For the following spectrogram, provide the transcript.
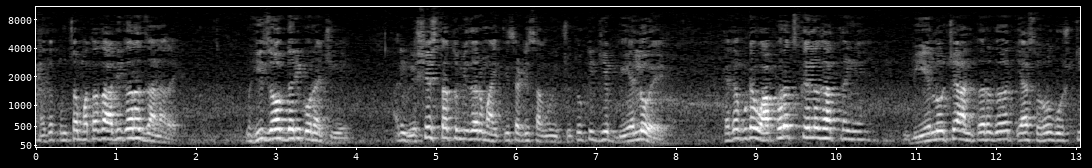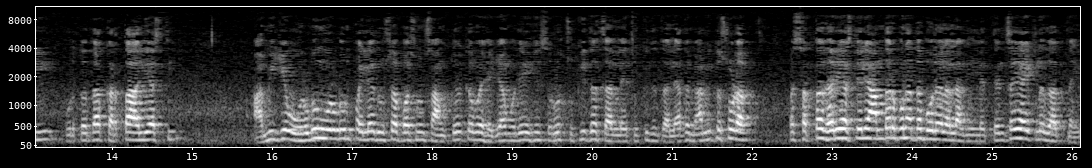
नाही तर तुमचा मताचा अधिकारच जाणार आहे. मग ही जबाबदारी कोणाची आहे? आणि विशेषतः तुम्ही जर माहितीसाठी सांगू इच्छितो की जे बीएलओ आहे ह्याचा कुठे वापरच केला जात नाहीये. बीएलओच्या अंतर्गत या सर्व गोष्टी पूर्तता करता आली असती. आम्ही जे ओरडून ओरडून पहिल्या दिवसापासून सांगतोय की बा ह्याच्यामध्ये हे सर्व चुकीचं चाललंय चुकीचं चाललंय. आता आम्ही तर सोडा पण सत्ताधारी असलेले आमदार पण आता बोलायला लागलेले आहेत. त्यांचंही ऐकलं जात नाही.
